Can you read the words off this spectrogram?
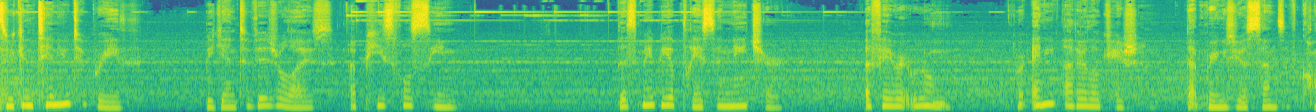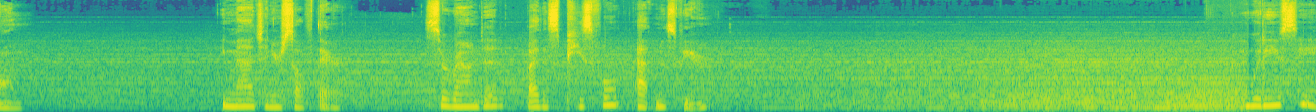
As we continue to breathe, begin to visualize a peaceful scene. This may be a place in nature, a favorite room, or any other location that brings you a sense of calm. Imagine yourself there, surrounded by this peaceful atmosphere. What do you see?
